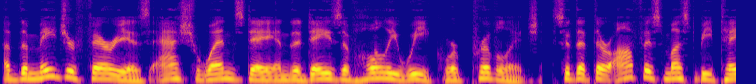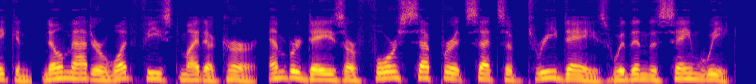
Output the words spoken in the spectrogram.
Of the major ferias Ash Wednesday and the days of Holy Week were privileged, so that their office must be taken, no matter what feast might occur. Ember Days are four separate sets of three days within the same week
